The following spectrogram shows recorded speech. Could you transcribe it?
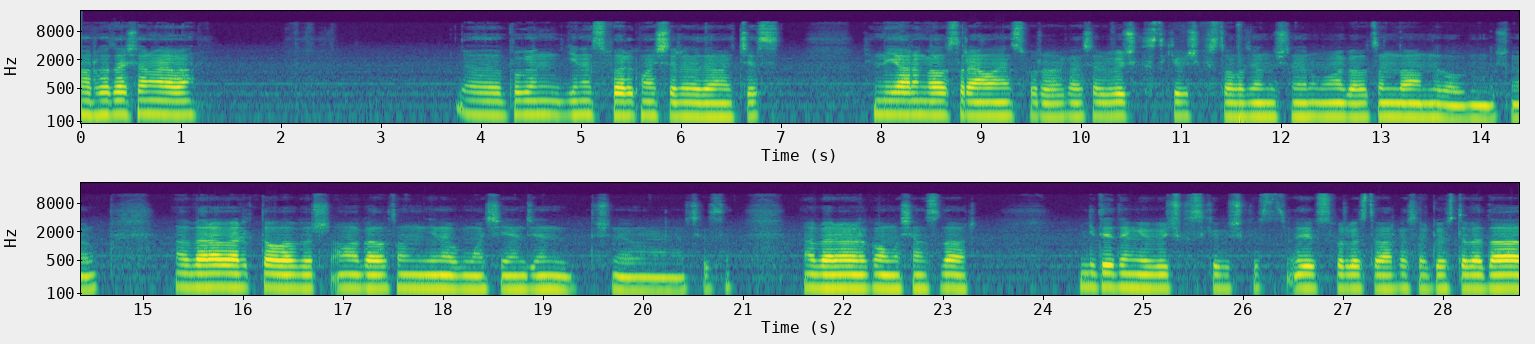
Arkadaşlar merhaba. Ee, bugün yine Süper Lig maçlarıyla devam edeceğiz. Şimdi yarın Galatasaray Alanya Spor var arkadaşlar. 1.5 üst 2.5 üst olacağını düşünüyorum ama Galatasaray'ın daha önde olduğunu düşünüyorum. Ha, beraberlik de olabilir ama Galatasaray'ın yine bu maçı yeneceğini düşünüyorum yani açıkçası. Ha, beraberlik olma şansı da var. Dediğim gibi 3 kız 2 3 kız. Eyüp Spor Göztepe arkadaşlar. Göztepe daha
